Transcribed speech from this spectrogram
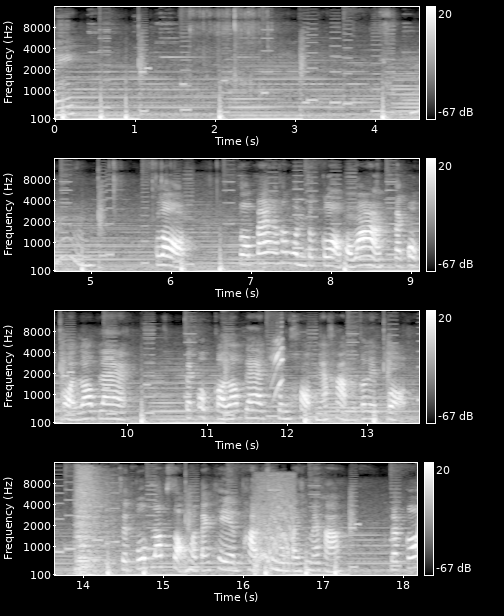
ยๆอืมกรอบตัวแป้ง ข้างบนจะกรอบเพราะว่าแป้งอบก่อนรอบแรกแป้งอบก่อนรอบแรกตรงขอบเนี้ยค่ะ มันก็เลยกรอบ เสร็จปุ๊บรอบสองพอแป้งเททับทีลงไปใช่ไหมคะ แล้วก็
